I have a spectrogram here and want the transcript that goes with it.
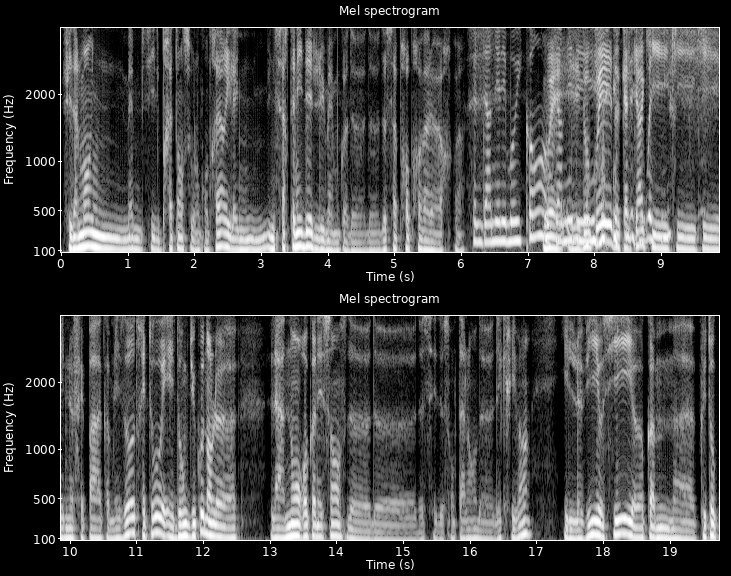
finalement, une, même s'il prétend selon le contraire, il a une, une certaine idée de lui-même, quoi, de, de, de, sa propre valeur. Quoi. C'est le dernier des Mohicans, le dernier et des... donc oui, de quelqu'un qui, qui, qui, ne fait pas comme les autres et tout. Et donc du coup, dans le, la non-reconnaissance de, de, de, ses, de son talent d'écrivain, il le vit aussi euh, comme euh, plutôt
